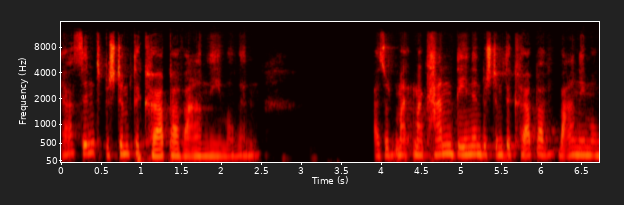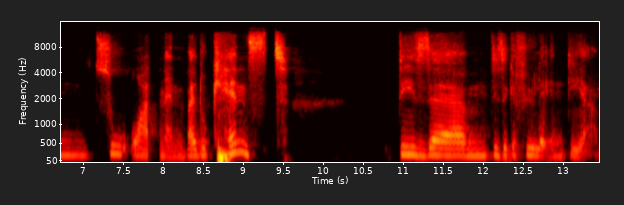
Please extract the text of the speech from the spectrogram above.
ja, sind bestimmte Körperwahrnehmungen. Also man, man, kann denen bestimmte Körperwahrnehmungen zuordnen, weil du kennst diese, diese Gefühle in dir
